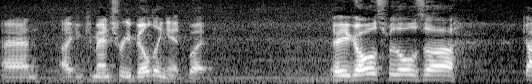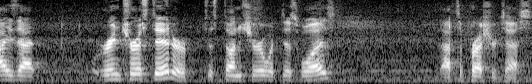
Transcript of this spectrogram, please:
and I can commence rebuilding it. But there you goes for those uh, guys that were interested or just unsure what this was. That's a pressure test.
